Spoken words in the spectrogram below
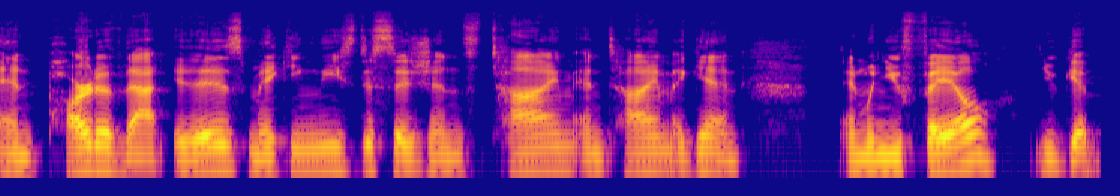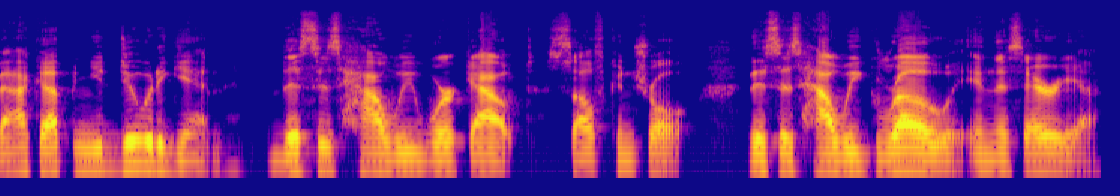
and part of that is making these decisions time and time again. And when you fail, you get back up and you do it again. This is how we work out self control. This is how we grow in this area.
